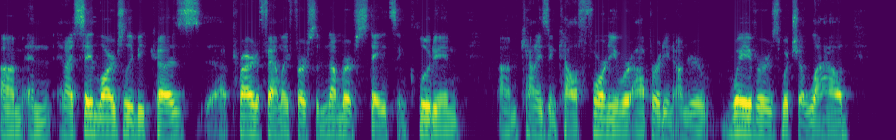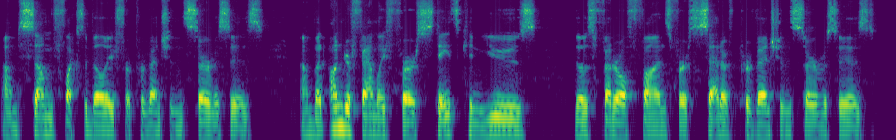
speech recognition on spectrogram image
Um, and, and I say largely because uh, prior to Family First, a number of states, including um, counties in California were operating under waivers, which allowed um, some flexibility for prevention services. Um, but under Family First, states can use those federal funds for a set of prevention services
